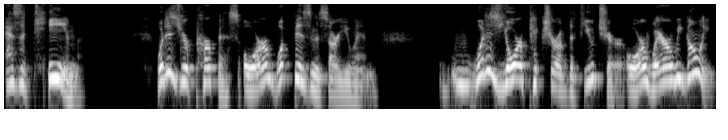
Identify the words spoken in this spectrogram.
as a team? What is your purpose or what business are you in? What is your picture of the future or where are we going?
